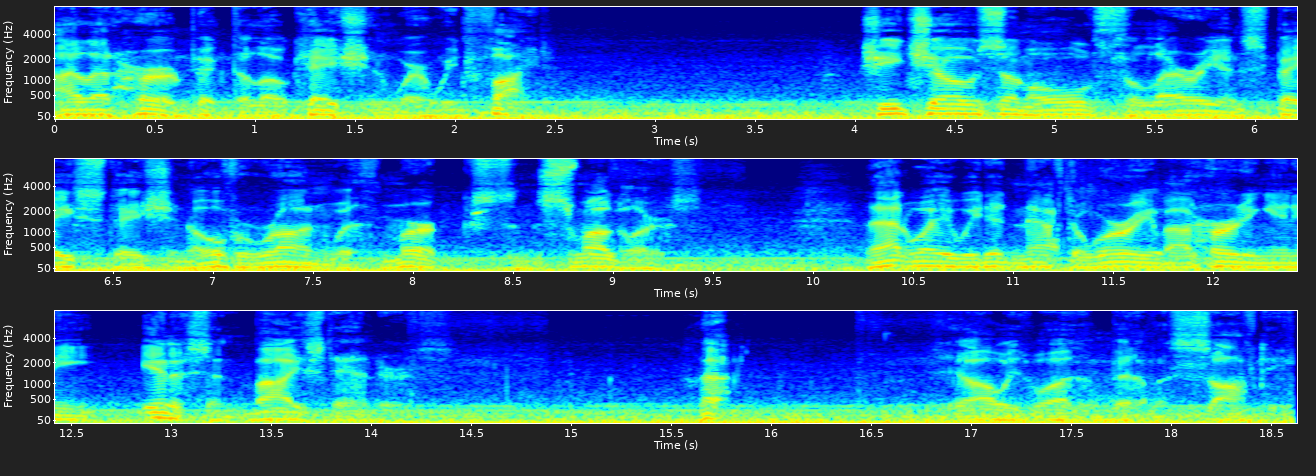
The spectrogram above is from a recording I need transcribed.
I let her pick the location where we'd fight. She chose some old Solarian space station overrun with mercs and smugglers. That way we didn't have to worry about hurting any innocent bystanders. She always was a bit of a softie.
